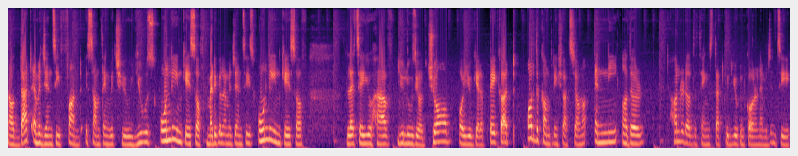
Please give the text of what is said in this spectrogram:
now that emergency fund is something which you use only in case of medical emergencies only in case of let's say you have you lose your job or you get a pay cut or the company shuts down or any other hundred other things that could you can call an emergency.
